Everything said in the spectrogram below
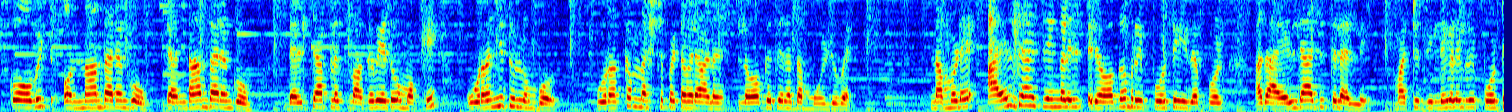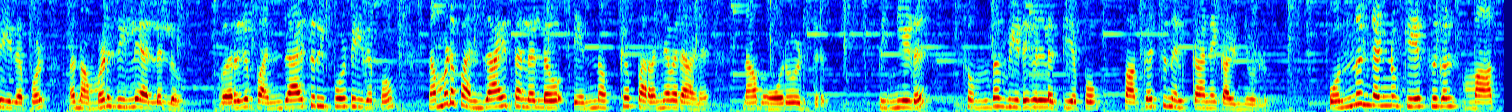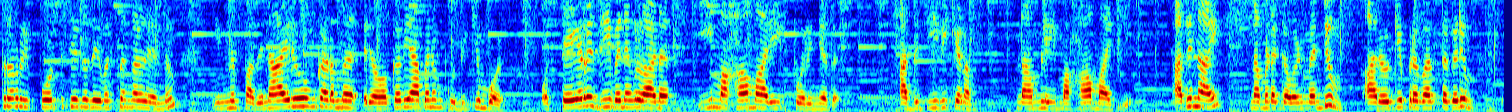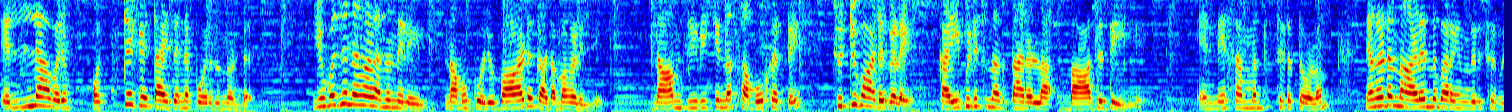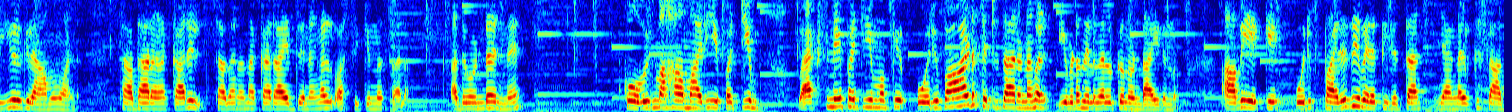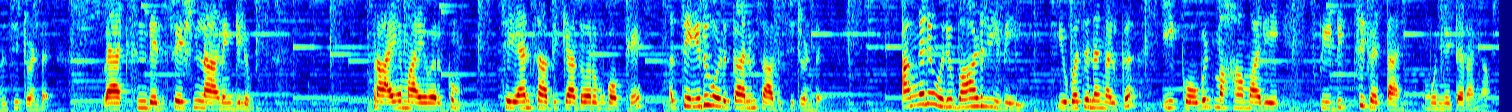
കോവിഡ് ഒന്നാം തരംഗവും രണ്ടാം തരംഗവും ഡെൽറ്റ പ്ലസ് വകഭേദവും ഒക്കെ ഉറഞ്ഞു തുള്ളുമ്പോൾ ഉറക്കം നഷ്ടപ്പെട്ടവരാണ് ലോകജനത മുഴുവൻ. നമ്മുടെ അയൽ രാജ്യങ്ങളിൽ രോഗം റിപ്പോർട്ട് ചെയ്തപ്പോൾ അത് അയൽ രാജ്യത്തിലല്ലേ? മറ്റു ജില്ലകളിൽ റിപ്പോർട്ട് ചെയ്തപ്പോൾ അത് നമ്മുടെ ജില്ലയല്ലല്ലോ. വേറൊരു പഞ്ചായത്ത് റിപ്പോർട്ട് ചെയ്തപ്പോൾ നമ്മുടെ പഞ്ചായത്തല്ലല്ലോ എന്നൊക്കെ പറഞ്ഞവരാണ് നാം ഓരോരുത്തരും. പിന്നീട് സ്വന്തം വീടുകളിലെത്തിയപ്പോൾ പകച്ചു നിൽക്കാനേ കഴിഞ്ഞുള്ളൂ. ഒന്നും രണ്ടും കേസുകൾ മാത്രം റിപ്പോർട്ട് ചെയ്ത ദിവസങ്ങളിൽ നിന്നും ഇന്ന് പതിനായിരവും കടന്ന് രോഗവ്യാപനം കുതിക്കുമ്പോൾ ഒട്ടേറെ ജീവനുകളാണ് ഈ മഹാമാരിയിൽ പൊലിഞ്ഞത്. അതിജീവിക്കണം നമ്മൾ ഈ മഹാമാരിയെ. അതിനായി നമ്മുടെ ഗവൺമെന്റും ആരോഗ്യ പ്രവർത്തകരും എല്ലാവരും ഒറ്റക്കെട്ടായി തന്നെ പൊരുതുന്നുണ്ട്. യുവജനങ്ങൾ എന്ന നിലയിൽ നമുക്ക് ഒരുപാട് കടമകളില്ലേ? നാം ജീവിക്കുന്ന സമൂഹത്തെ ചുറ്റുപാടുകളെ കൈപിടിച്ചു നടത്താനുള്ള ബാധ്യതയില്ലേ? എന്നെ സംബന്ധിച്ചിടത്തോളം ഞങ്ങളുടെ നാട് എന്ന് പറയുന്നത് ഒരു ചെറിയൊരു ഗ്രാമമാണ്. സാധാരണക്കാരിൽ സാധാരണക്കാരായ ജനങ്ങൾ വസിക്കുന്ന സ്ഥലം. അതുകൊണ്ട് തന്നെ കോവിഡ് മഹാമാരിയെ പറ്റിയും വാക്സിനെ പറ്റിയും ഒക്കെ ഒരുപാട് തെറ്റിദ്ധാരണകൾ ഇവിടെ നിലനിൽക്കുന്നുണ്ടായിരുന്നു. അവയൊക്കെ ഒരു പരിധി വരെ തിരുത്താൻ ഞങ്ങൾക്ക് സാധിച്ചിട്ടുണ്ട്. വാക്സിൻ രജിസ്ട്രേഷനിലാണെങ്കിലും പ്രായമായവർക്കും ചെയ്യാൻ സാധിക്കാത്തവർക്കൊക്കെ അത് ചെയ്തു കൊടുക്കാനും സാധിച്ചിട്ടുണ്ട്. അങ്ങനെ ഒരുപാട് രീതിയിൽ യുവജനങ്ങൾക്ക് ഈ കോവിഡ് മഹാമാരിയെ പിടിച്ചു കെട്ടാൻ മുന്നിട്ടിറങ്ങാം.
